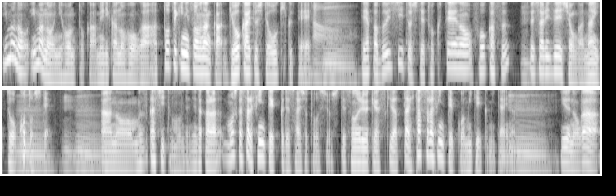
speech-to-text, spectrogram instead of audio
今の今の日本とかアメリカの方が圧倒的にそのなんか業界として大きくてでやっぱ VC として特定のフォーカススペシャリゼーションがないとうん個として、ううん。ん。あの難しいと思うんだよね。だからもしかしたらフィンテックで最初投資をしてその領域が好きだったらひたすらフィンテックを見ていくみたいな、うん。いうのが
